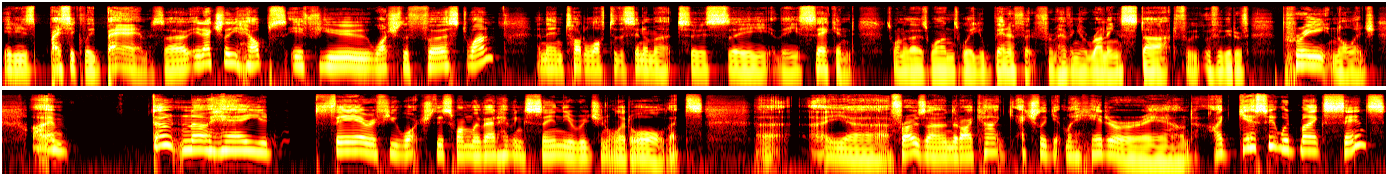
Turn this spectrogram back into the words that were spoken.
It is basically bam. So it actually helps if you watch the first one and then toddle off to the cinema to see the second. It's one of those ones where you'll benefit from having a running start for, with a bit of pre knowledge. I don't know how you'd fare if you watch this one without having seen the original at all. That's uh, a uh, that I can't actually get my head around. I guess it would make sense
